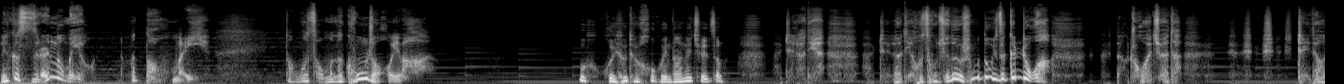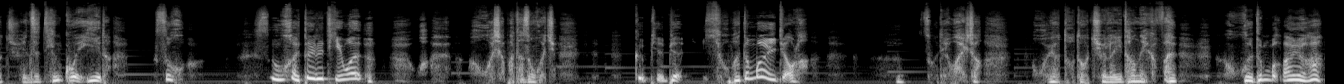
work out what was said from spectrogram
连个死人都没有，他妈倒霉呀！但我总不能空手回吧？我我有点后悔拿那裙子了。这两天，这两天我总觉得有什么东西在跟着我。当初我觉得，这条裙子挺诡异的，似乎……似乎还带着体温，我我想把它送回去，可偏偏又把它卖掉了。昨天晚上我又偷偷去了一趟那个坟，我的妈呀，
